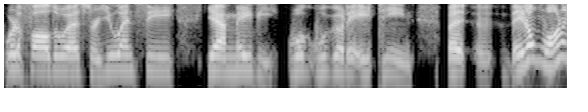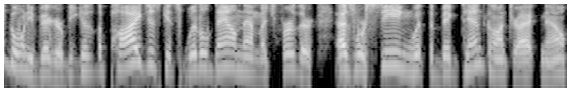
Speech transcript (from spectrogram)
were to fall to us or UNC, yeah, maybe we'll we'll go to 18. But uh, they don't want to go any bigger because the pie just gets whittled down that much further, as we're seeing with the Big Ten contract now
